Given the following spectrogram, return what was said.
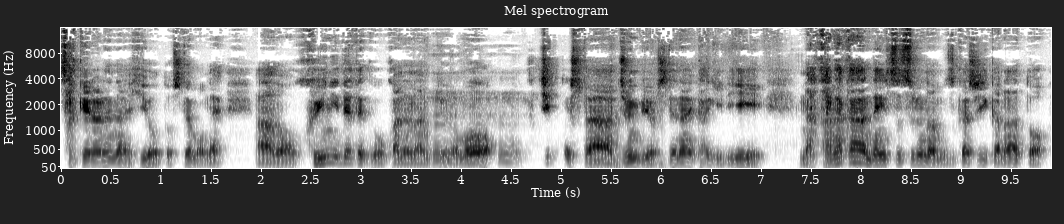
避けられない費用としてもね、あの、不意に出てくお金なんていうのも、うんきちっとした準備をしてない限り、なかなか捻出するのは難しいかなと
